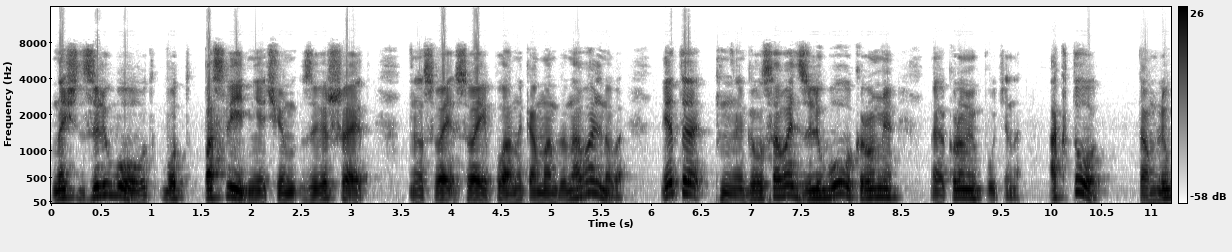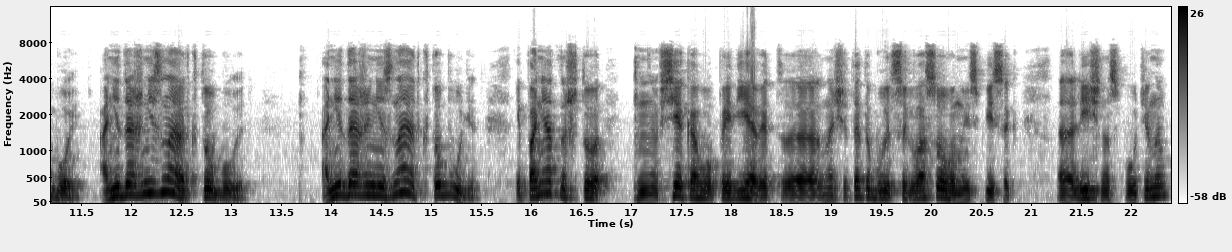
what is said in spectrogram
значит, за любого, вот, вот последнее, чем завершает свои, свои планы команда Навального, это голосовать за любого, кроме, кроме Путина. А кто там любой? Они даже не знают, кто будет. Они даже не знают, кто будет. И понятно, что все, кого предъявят, э, значит, это будет согласованный список э, лично с Путиным.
